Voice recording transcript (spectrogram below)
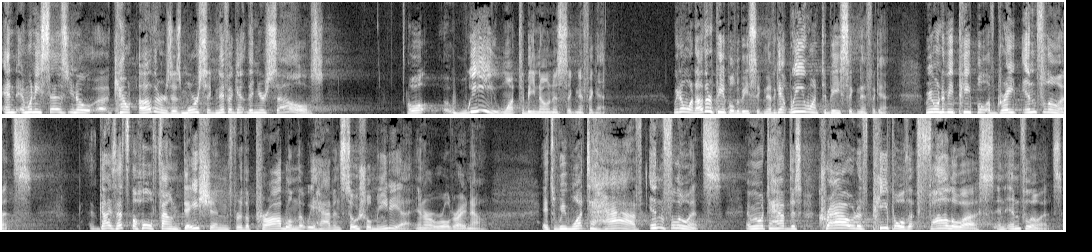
And, and when he says, you know, uh, count others as more significant than yourselves, well, we want to be known as significant. We don't want other people to be significant. We want to be significant. We want to be people of great influence. Guys, that's the whole foundation for the problem that we have in social media in our world right now. It's we want to have influence and we want to have this crowd of people that follow us and influence.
